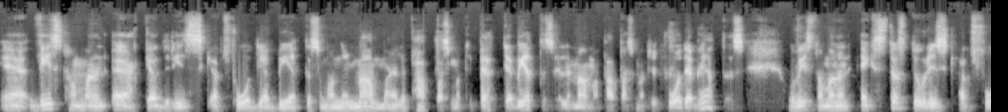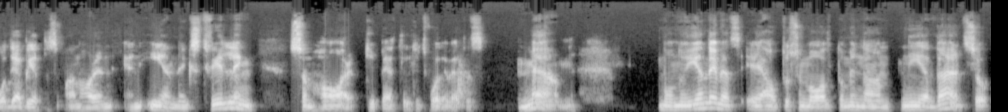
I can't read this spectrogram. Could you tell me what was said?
Eh, visst har man en ökad risk att få diabetes om man är mamma eller pappa som har typ 1-diabetes eller mamma och pappa som har typ 2-diabetes. Och visst har man en extra stor risk att få diabetes om man har en, en enäggstvilling som har typ 1 eller typ 2-diabetes. Men monogen diabetes är autosomalt dominant nedärvd så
